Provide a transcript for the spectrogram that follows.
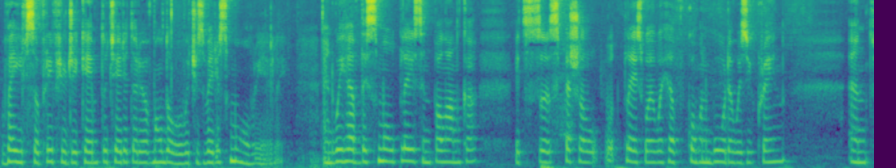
waves of refugee came to territory of Moldova, which is very small, really. And we have this small place in Palanka. It's a special place where we have common border with Ukraine. And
